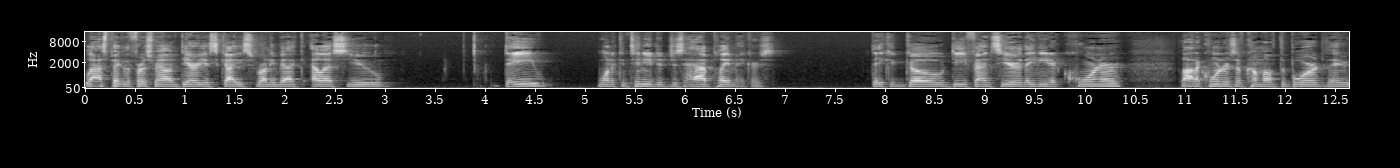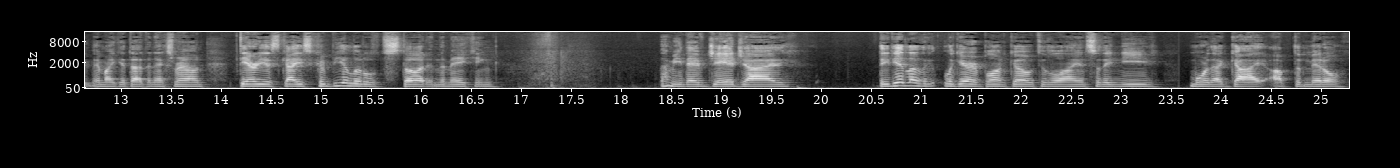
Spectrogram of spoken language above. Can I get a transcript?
last pick of the first round, Derrius Guice, running back, LSU. They want to continue to just have playmakers. They could go defense here. They need a corner. A lot of corners have come off the board. They, they might get that the next round. Derrius Guice could be a little stud in the making. I mean, they have Jay Ajayi. They did let LeGarrette Blunt go to the Lions, so they need more of that guy up the middle,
